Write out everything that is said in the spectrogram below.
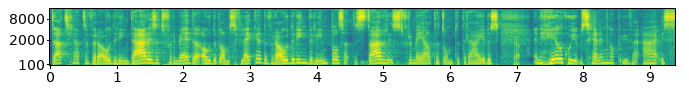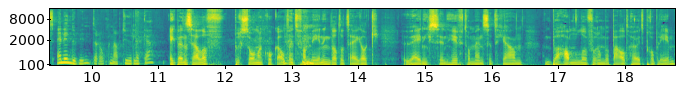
dat gaat de veroudering. Daar is het voor mij de ouderdomsvlekken, de veroudering, de rimpels. Dus daar is het voor mij altijd om te draaien. Dus Ja. een heel goede bescherming op UVA is... En in de winter ook natuurlijk, hè. Ik ben zelf persoonlijk ook altijd van mening dat het eigenlijk weinig zin heeft om mensen te gaan behandelen voor een bepaald huidprobleem.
